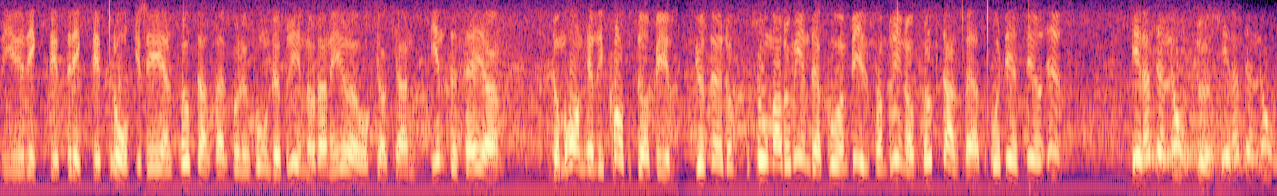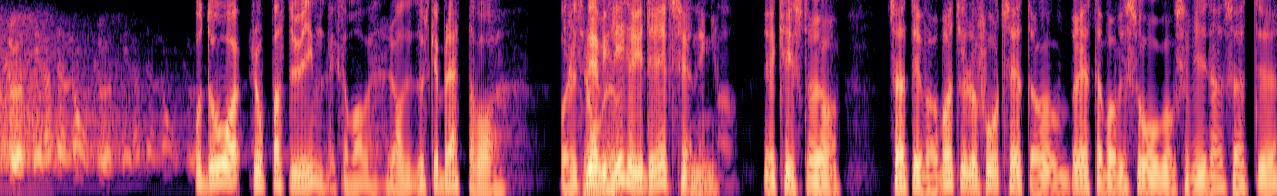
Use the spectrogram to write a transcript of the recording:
bli riktigt, riktigt tråkigt. Det är en fruktansvärd kollision, det brinner där nere och jag kan inte säga de har en helikopterbild. Just nu de zoomar de in där på en bil som brinner fruktansvärt och det ser ut... Är det inte en Lotus? Är det inte en Lotus? Är det inte en Lotus? Och då ropas du in liksom av radio. Du ska berätta vad, vad du tror. Nej, vi ligger i direktsändning, ja. Christer och jag. Så att det var bara till att fortsätta och berätta vad vi såg och så vidare. Så att, eh,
